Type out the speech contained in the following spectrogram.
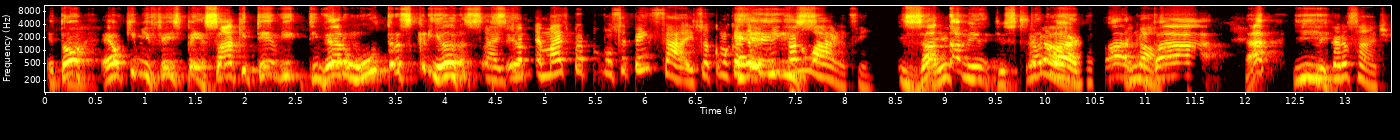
Então, é o que me fez pensar que teve, tiveram outras crianças. Ah, isso é, é mais para você pensar, isso é como que é que está no ar, assim. Exatamente, isso está no ar, não está, tá né? E, Interessante.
